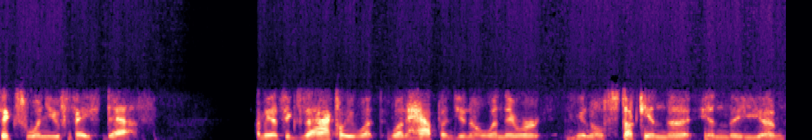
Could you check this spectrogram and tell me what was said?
six when you face death. I mean, it's exactly what what happened. You know, when they were you know stuck in the in the um,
